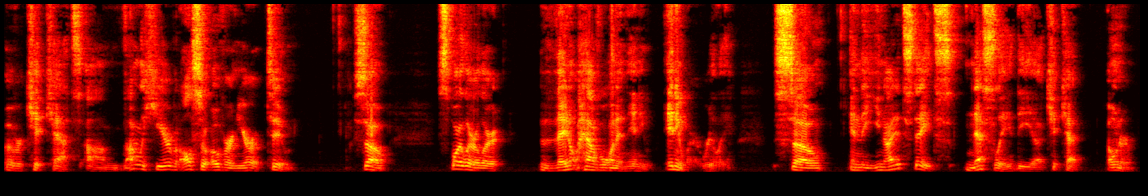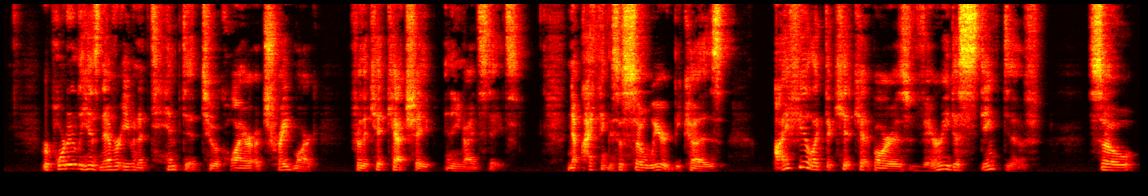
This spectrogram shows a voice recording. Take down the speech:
over Kit Kats, um, not only here, but also over in Europe too. So, spoiler alert, they don't have one in any, anywhere really. So, in the United States, Nestle, the uh, Kit Kat owner, reportedly has never even attempted to acquire a trademark for the Kit Kat shape in the United States. Now, I think this is so weird because I feel like the Kit Kat bar is very distinctive. So,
